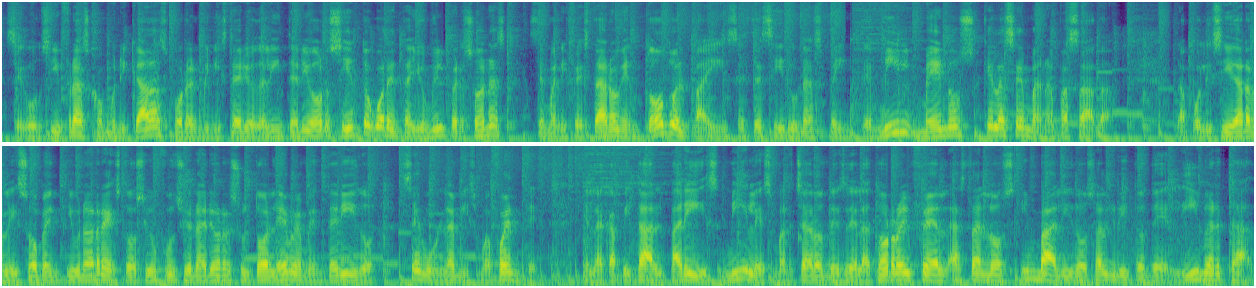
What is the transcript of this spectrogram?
Según cifras comunicadas por el Ministerio del Interior, 141.000 personas se manifestaron en todo el país, es decir, unas 20.000 menos que la semana pasada. La policía realizó 21 arrestos y un funcionario resultó levemente herido, según la misma fuente. En la capital, París, miles marcharon desde la Torre Eiffel hasta los inválidos al grito de libertad.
